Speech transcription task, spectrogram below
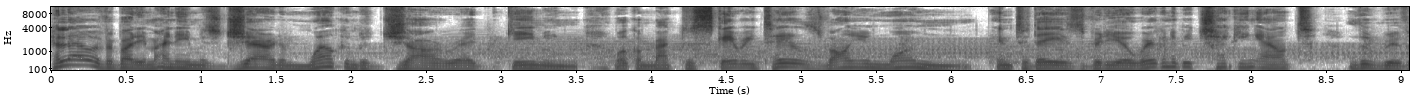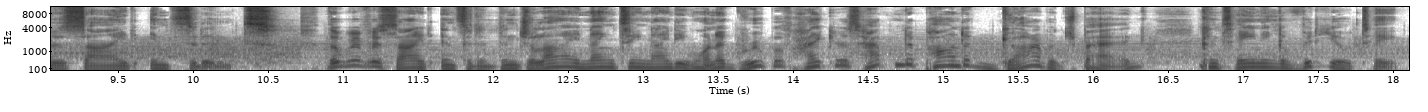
Hello everybody, my name is Jared and welcome to Jar Red Gaming. Welcome back to Scary Tales Volume 1. In today's video, we're going to be checking out the Riverside Incident. The Riverside Incident in July 1991, a group of hikers happened upon a garbage bag containing a videotape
